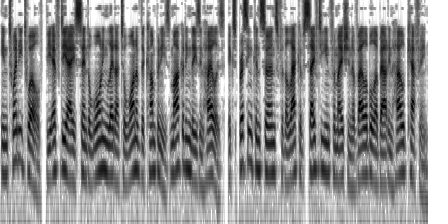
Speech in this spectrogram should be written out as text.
In 2012, the FDA sent a warning letter to one of the companies marketing these inhalers, expressing concerns for the lack of safety information available about inhaled caffeine.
